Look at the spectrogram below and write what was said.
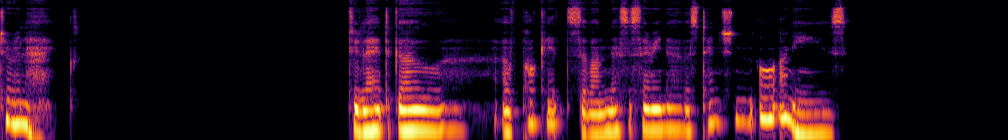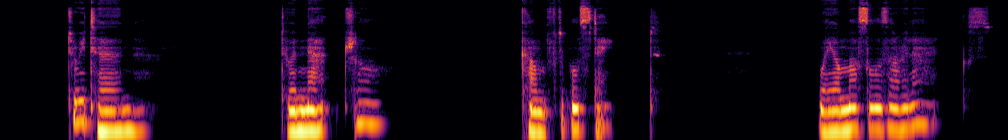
to relax, to let go of pockets of unnecessary nervous tension or unease to return to a natural, comfortable state where your muscles are relaxed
